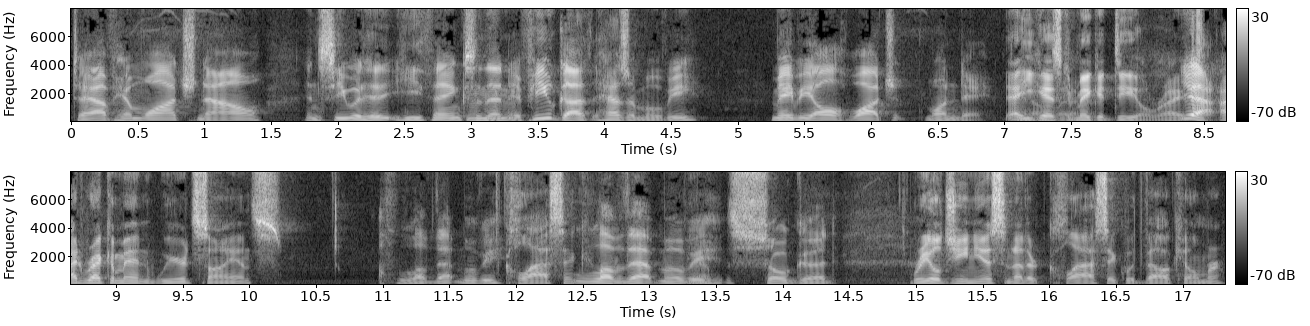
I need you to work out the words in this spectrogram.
To have him watch now and see what he, he thinks, and Mm-hmm. then if he got has a movie, maybe I'll watch it one day. Yeah, you, know, guys could whatever. make a deal, right? Yeah. I'd recommend Weird Science, Love that movie. classic. Love that movie. It's so good. Real Genius, another classic with Val Kilmer.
